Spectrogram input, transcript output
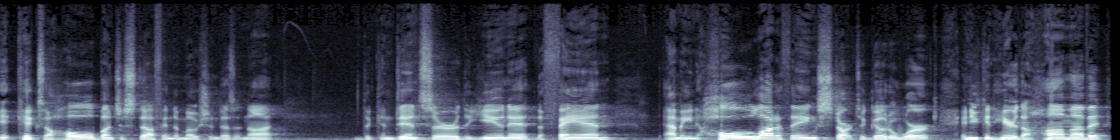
It kicks a whole bunch of stuff into motion, does it not? The condenser, the unit, the fan. I mean, a whole lot of things start to go to work, and you can hear the hum of it.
